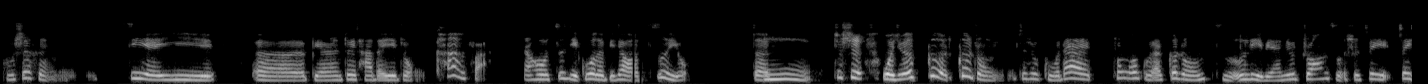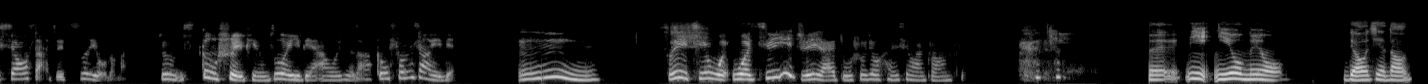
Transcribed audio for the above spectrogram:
不是很介意呃别人对他的一种看法，然后自己过得比较自由的就是我觉得各各种就是古代中国古代各种子里边，就庄子是最最潇洒、最自由的嘛，就更水瓶座一点啊，我觉得更风向一点。嗯，所以其实我我其实一直以来读书就很喜欢庄子。对你，你有没有了解到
